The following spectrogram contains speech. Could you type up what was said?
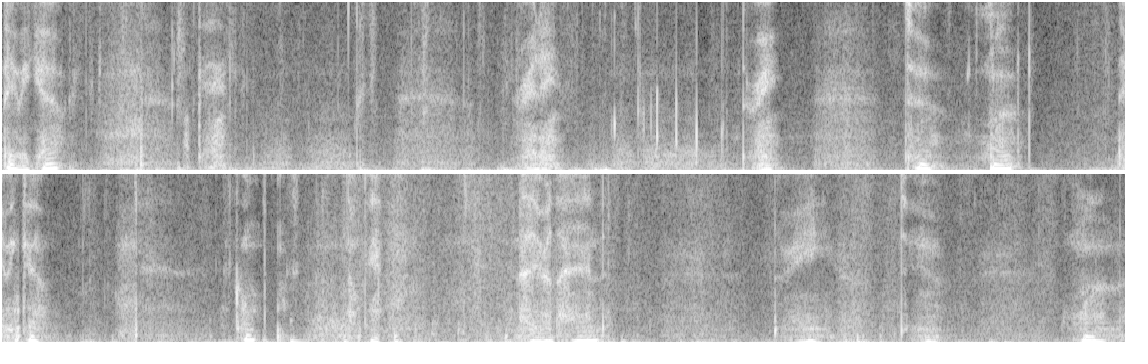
There we go. Okay. Ready? Three, two, one. There we go. Cool. Okay. Now your other hand. Three, two, one.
